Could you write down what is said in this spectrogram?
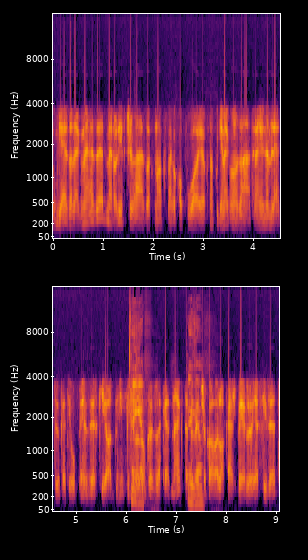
ugye ez a legnehezebb, mert a lépcsőházaknak, meg a kapuajaknak ugye megvan az a hátrány, hogy nem lehet őket jó pénzért kiadni, hiszen Igen. azon közlekednek, tehát ezért csak a lakásbérlője fizet,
